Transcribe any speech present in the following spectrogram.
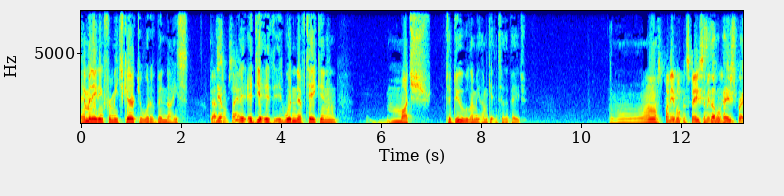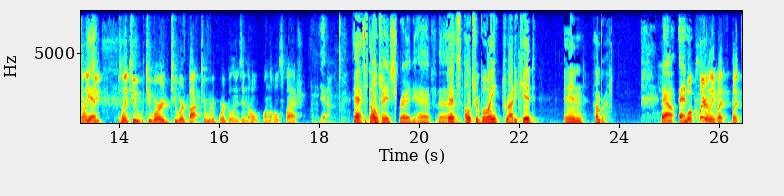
emanating from each character would have been nice. That's Yep. what I'm saying. It it, it it wouldn't have taken much to do. Let me. I'm getting to the page. Uh, there's plenty of open space. I mean, there's double only, page two, spread, there's, yeah. two, there's only two two word two word box two word, word balloons in the whole on the whole splash. Yeah. yeah, it's Double Ultra, page spread. You have the that's Ultra Boy, Karate Kid, and Umbra. now and Well, clearly, but but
